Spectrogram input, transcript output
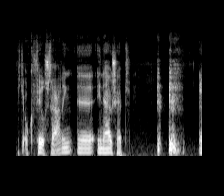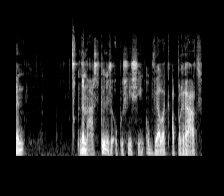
dat je ook veel straling uh, in huis hebt. en daarnaast kunnen ze ook precies zien op welk apparaat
